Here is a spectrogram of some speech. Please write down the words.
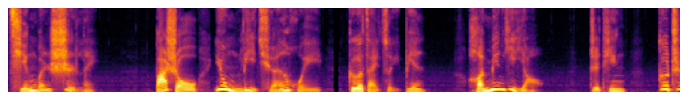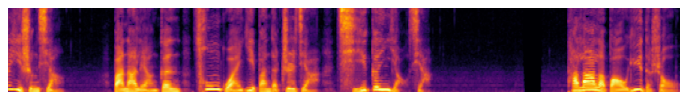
晴雯拭泪，把手用力全回，搁在嘴边，狠命一咬，只听咯吱一声响，把那两根葱管一般的指甲齐根咬下。他拉了宝玉的手。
